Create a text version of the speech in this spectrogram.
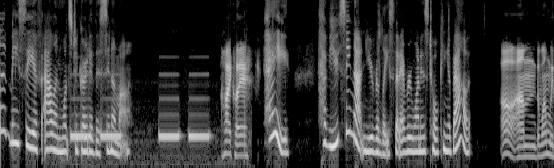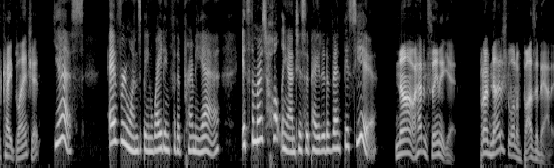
Let me see if Alan wants to go to the cinema. Hi, Claire. Hey, have you seen that new release that everyone is talking about? Oh, um, the one with Cate Blanchett? Yes. Everyone's been waiting for the premiere. It's the most hotly anticipated event this year. No, I haven't seen it yet, but I've noticed a lot of buzz about it.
